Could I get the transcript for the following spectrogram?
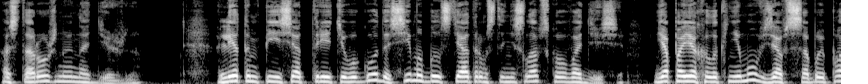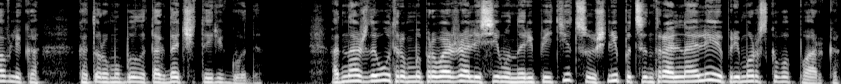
осторожную надежду. Летом 53 года Сима был с театром Станиславского в Одессе. Я поехала к нему, взяв с собой Павлика, которому было тогда 4 года. Однажды утром мы провожали Симу на репетицию, шли по центральной аллее Приморского парка.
